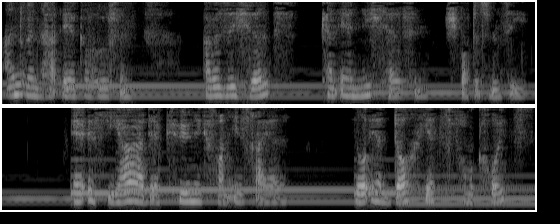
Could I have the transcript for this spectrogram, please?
Anderen hat er geholfen, aber sich selbst kann er nicht helfen, spotteten sie. Er ist ja der König von Israel soll er doch jetzt vom Kreuz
